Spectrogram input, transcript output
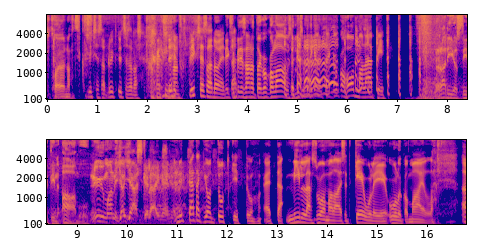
että toi on otsikko. Miksi se, sano, nyt, nyt se sanoi sen? Miksi se sano? Miksi se sanoi, että... Miksi sun piti sanoa toi koko lause? Miksi piti käydä koko homma läpi? Radio Cityn aamu. Nyman ja Jäskeläinen. Nyt tätäkin on tutkittu, että millä suomalaiset keulii ulkomailla. Öö,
